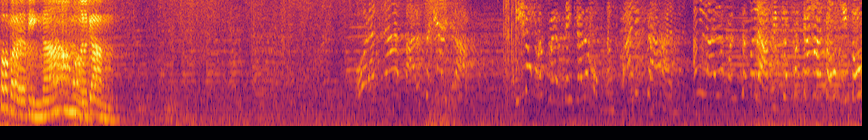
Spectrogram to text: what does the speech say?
Paparating na ang mga gamit. Oras na para sa airdrop! Sinong maswerteng kalahok ng paligsahan ang lalapan sa malapit sa pagkakataong ito?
